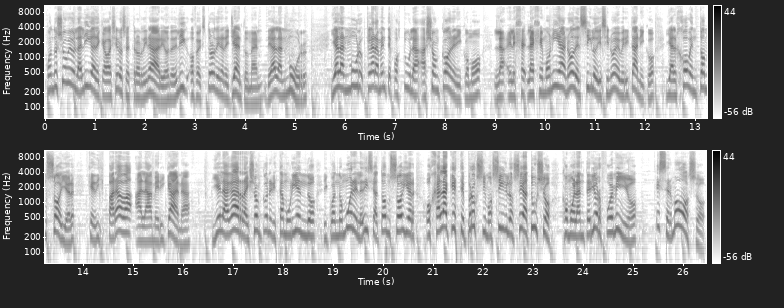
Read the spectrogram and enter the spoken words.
Cuando yo veo la Liga de Caballeros Extraordinarios, The League of Extraordinary Gentlemen, de Alan Moore, y Alan Moore claramente postula a John Connery como la, la hegemonía ¿no? del siglo XIX británico y al joven Tom Sawyer que disparaba a la americana. Y él agarra y John Connery está muriendo y cuando muere le dice a Tom Sawyer, ojalá que este próximo siglo sea tuyo como el anterior fue mío. Es hermoso,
